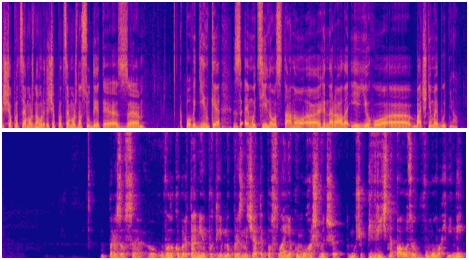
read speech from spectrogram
що про це можна говорити, що про це можна судити з. е, Поведінки з емоційного стану генерала і його бачення майбутнього. Перш за все, у Великобританію потрібно призначати посла якомога швидше, тому що піврічна пауза в умовах війни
